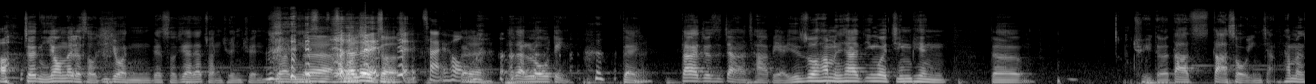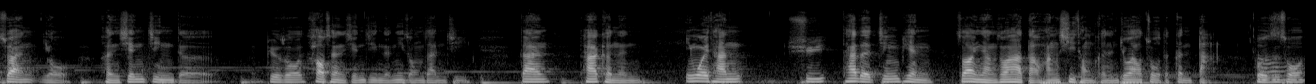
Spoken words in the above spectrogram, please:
就是你用那个手机，结果你的手机还在转圈圈，对还在那个 彩虹，对，它在 loading，对，大概就是这样的差别。也就是说，他们现在因为晶片的取得大大受影响，他们虽然有很先进的，比如说号称很先进的逆中战机，但它可能因为它需它的晶片受到影响，说它的导航系统可能就要做得更大，或者是说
